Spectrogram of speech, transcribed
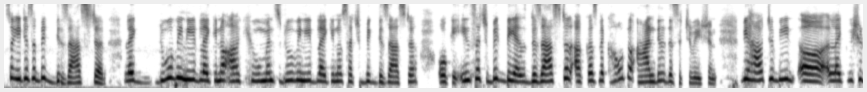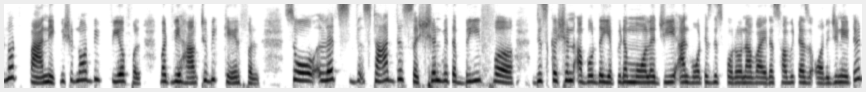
So it is a big disaster. Like do we need like you know our humans do we need like you know such big disaster? Okay in such big disaster occurs like how to handle the situation? We have to be uh, like we should not panic we should not be fearful but we have to be careful. So let's th- start this session with a brief uh, discussion about the epidemiology and what is this coronavirus how it has originated.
